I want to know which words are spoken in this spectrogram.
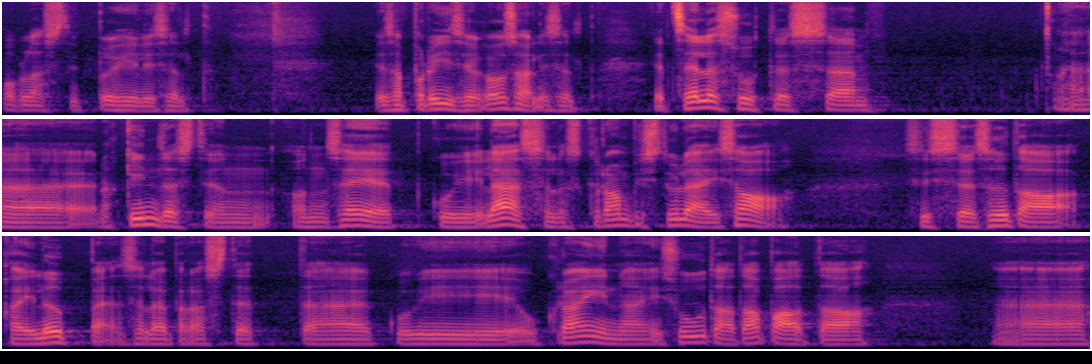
oblastid põhiliselt ja Zaporiisiaga osaliselt, et selles suhtes äh, noh, kindlasti on, on see, et kui lääs sellest krambist üle ei saa siis see sõda ka ei lõpe, sellepärast et äh, kui Ukraina ei suuda tabada, äh,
